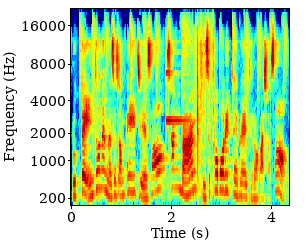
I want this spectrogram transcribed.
롯데 인터넷 면세점 페이지에서 상단 디스커버리 탭에 들어가셔서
